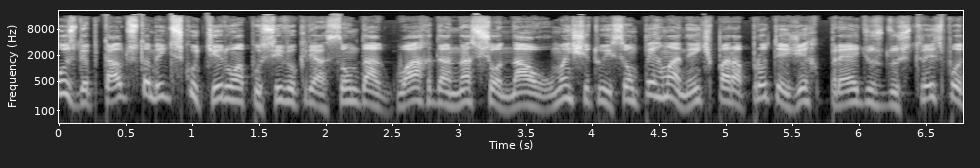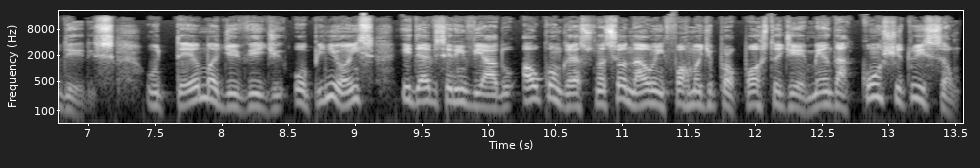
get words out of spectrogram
Os deputados também discutiram a possível criação da Guarda Nacional, uma instituição permanente para proteger prédios dos três poderes. O tema divide opiniões e deve ser enviado ao Congresso Nacional em forma de proposta de emenda à Constituição.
